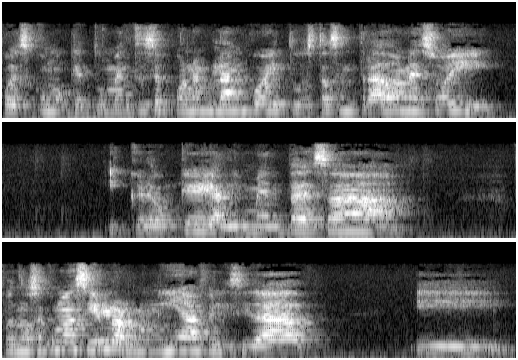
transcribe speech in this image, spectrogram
pues como que tu mente se pone en blanco y tú estás centrado en eso y, y creo que alimenta esa, pues no sé cómo decirlo, armonía, felicidad y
